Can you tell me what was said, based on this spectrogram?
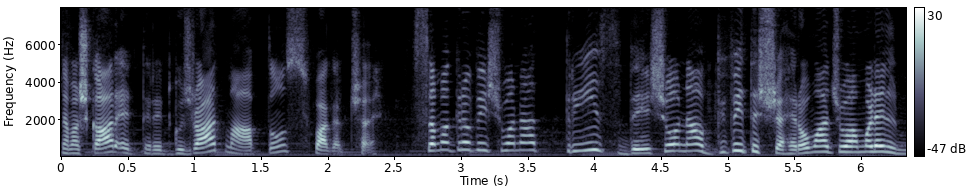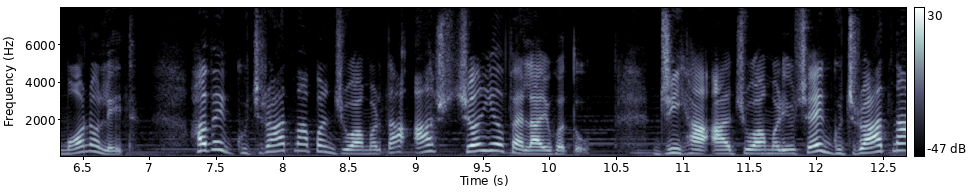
નમસ્કાર, એટ ધ રેટ ગુજરાતમાં આપનું સ્વાગત છે. સમગ્ર વિશ્વના ત્રીસ દેશોના વિવિધ શહેરોમાં જોવા મળેલ મોનોલિથ હવે ગુજરાતમાં પણ જોવા મળતા આશ્ચર્ય ફેલાયું હતું. જી હા, આ જોવા મળ્યું છે ગુજરાતના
